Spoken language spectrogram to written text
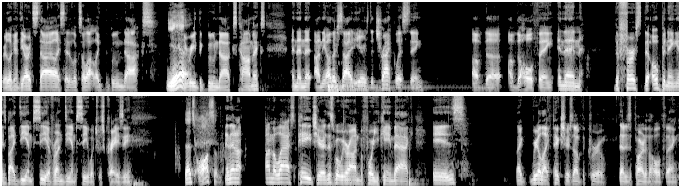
we were looking at the art style i said it looks a lot like the boondocks if Yeah. you read the boondocks comics and then the, on the other side here is the track listing of the of the whole thing and then the first the opening is by dmc of run dmc which was crazy That's awesome. and then on- on the last page here, this is what we were on before you came back, is like real life pictures of the crew that is a part of the whole thing.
